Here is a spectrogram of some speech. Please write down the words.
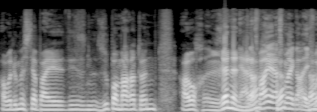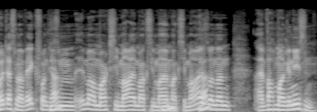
aber du musst ja bei diesem Supermarathon auch rennen. Ja, ja? das war ja erstmal ja? egal. Ich ja? wollte erstmal weg von diesem immer maximal, maximal, hm. maximal, sondern einfach mal genießen.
